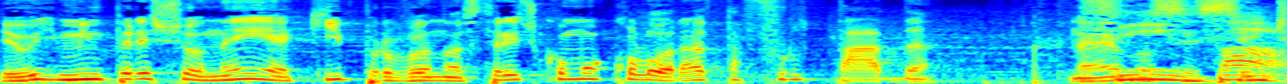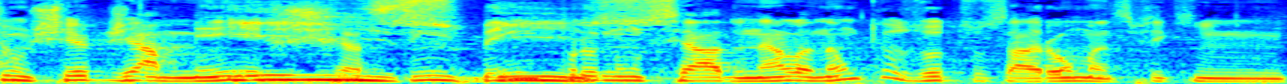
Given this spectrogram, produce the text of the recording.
Eu me impressionei aqui provando as três como a Colorado tá frutada. Né? Sim, Você tá. sente um cheiro de ameixa, Isso, assim, bem isso. pronunciado nela. Não que os outros aromas fiquem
